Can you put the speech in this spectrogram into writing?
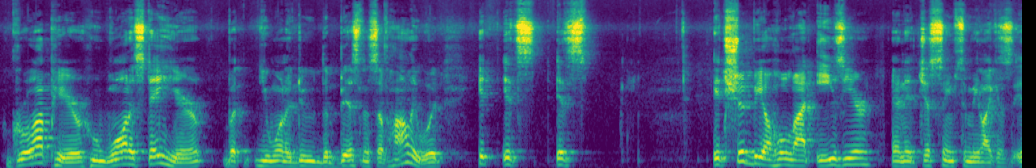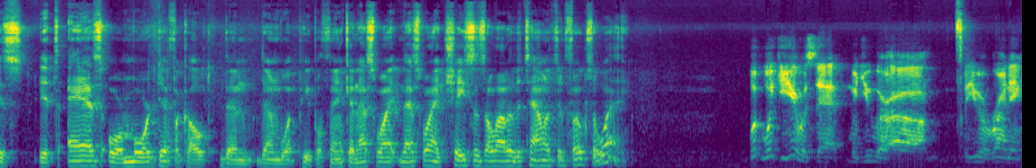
who grew up here, who want to stay here, but you want to do the business of Hollywood, it, it's it's it should be a whole lot easier, and it just seems to me like it's, it's it's as or more difficult than than what people think, and that's why that's why it chases a lot of the talented folks away. What, what year was that when you were uh, when you were running?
